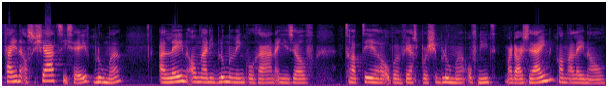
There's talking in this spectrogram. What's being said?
fijne associaties heeft, bloemen. Alleen al naar die bloemenwinkel gaan en jezelf trakteren op een vers bosje bloemen of niet. Maar daar zijn kan alleen al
